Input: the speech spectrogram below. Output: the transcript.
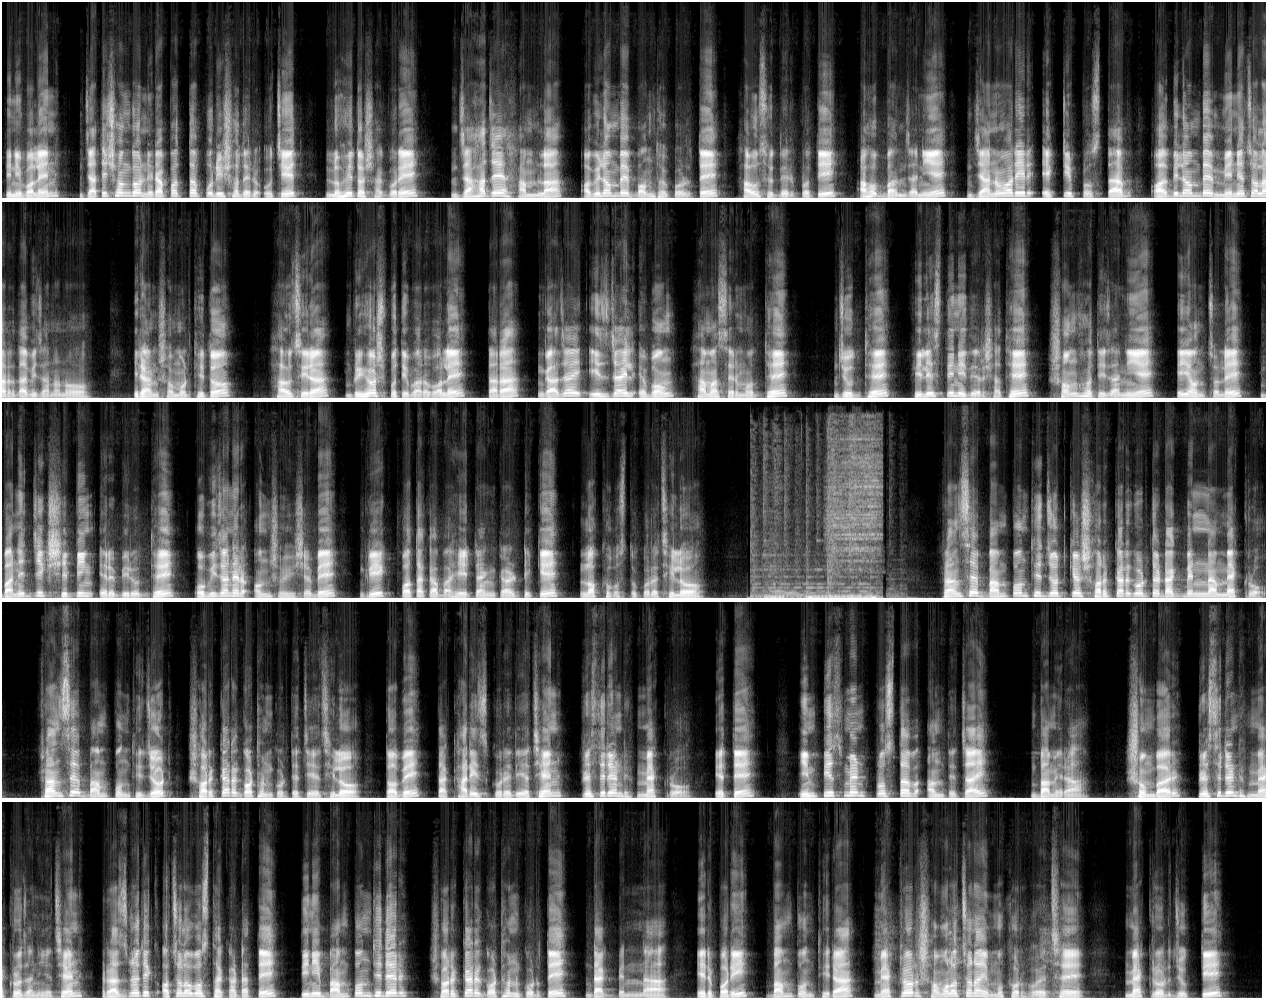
তিনি বলেন, জাতিসংঘ নিরাপত্তা পরিষদের উচিত লোহিত সাগরে জাহাজে হামলা অবিলম্বে বন্ধ করতে হাউসুদের প্রতি আহ্বান জানিয়ে জানুয়ারির একটি প্রস্তাব অবিলম্বে মেনে চলার দাবি জানানো। ইরান সমর্থিত হাউসিরা বৃহস্পতিবার বলে তারা গাজায় ইসরায়েল এবং হামাসের মধ্যে যুদ্ধে ফিলিস্তিনিদের সাথে সংহতি জানিয়ে এই অঞ্চলে বাণিজ্যিক শিপিং এর বিরুদ্ধে অভিযানের অংশ হিসেবে গ্রিক পতাকাবাহী ট্যাঙ্কারটিকে লক্ষ্যবস্তু করেছিল। ফ্রান্সে বামপন্থী জোটকে সরকার গড়তে ডাকবেন না ম্যাক্রো। ফ্রান্সে বামপন্থী জোট সরকার গঠন করতে চেয়েছিল, তবে তা খারিজ করে দিয়েছেন প্রেসিডেন্ট ম্যাক্রো। এতে ইমপিচমেন্ট প্রস্তাব আনতে চায় বামেরা। সোমবার প্রেসিডেন্ট ম্যাক্রো জানিয়েছেন, রাজনৈতিক অচলাবস্থা কাটাতে তিনি বামপন্থীদের সরকার গঠন করতে ডাকবেন না। এরপরই বামপন্থীরা ম্যাক্রোর সমালোচনায় মুখর হয়েছে। ম্যাক্রোর যুক্তি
